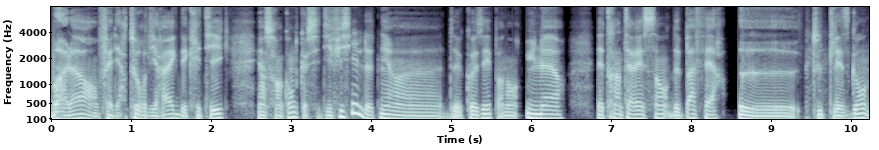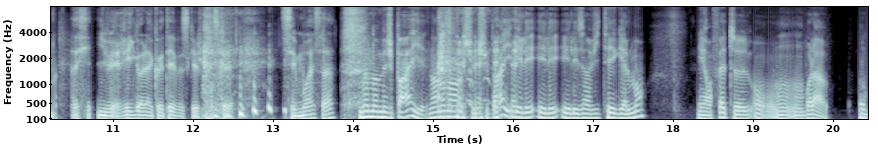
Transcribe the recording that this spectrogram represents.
Bon alors, on fait des retours directs, des critiques, et on se rend compte que c'est difficile de tenir, euh, de causer pendant une heure, d'être intéressant, de pas faire euh, toutes les secondes. Il rigole à côté parce que je pense que c'est moi ça. Non, non, mais je pareil. Non, non, non, je, suis- je suis pareil. Et les, et, les, et les invités également. Et en fait, euh, on, on- voilà, on,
